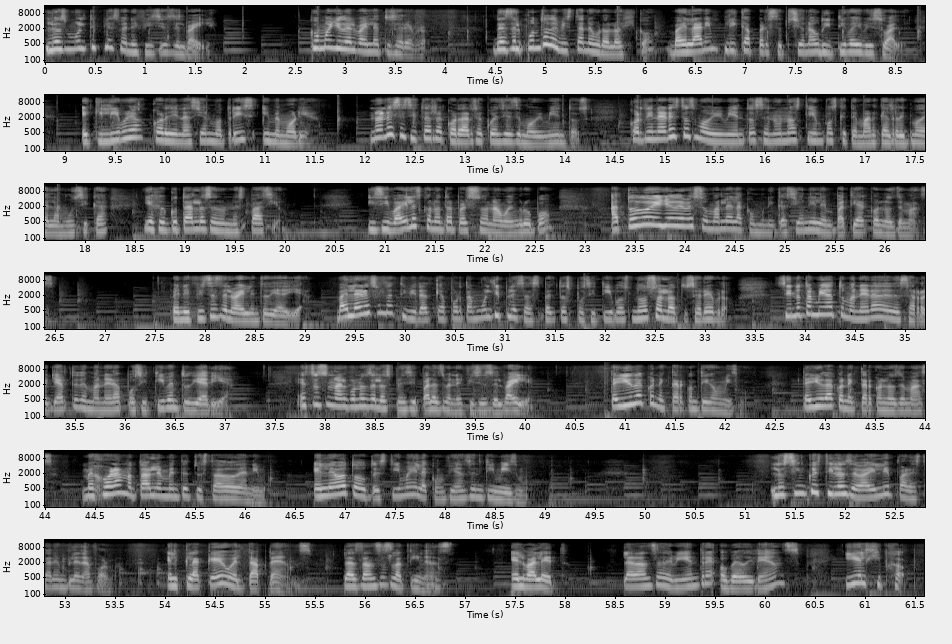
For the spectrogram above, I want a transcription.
Los múltiples beneficios del baile. ¿Cómo ayuda el baile a tu cerebro? Desde el punto de vista neurológico, bailar implica percepción auditiva y visual, equilibrio, coordinación motriz y memoria. No necesitas recordar secuencias de movimientos, coordinar estos movimientos en unos tiempos que te marca el ritmo de la música y ejecutarlos en un espacio. Y si bailas con otra persona o en grupo, a todo ello debes sumarle la comunicación y la empatía con los demás. Beneficios del baile en tu día a día. Bailar es una actividad que aporta múltiples aspectos positivos no solo a tu cerebro, sino también a tu manera de desarrollarte de manera positiva en tu día a día. Estos son algunos de los principales beneficios del baile. Te ayuda a conectar contigo mismo, te ayuda a conectar con los demás, mejora notablemente tu estado de ánimo, eleva tu autoestima y la confianza en ti mismo. Los 5 estilos de baile para estar en plena forma. El claqué o el tap dance, las danzas latinas, el ballet, la danza de vientre o belly dance y el hip hop.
